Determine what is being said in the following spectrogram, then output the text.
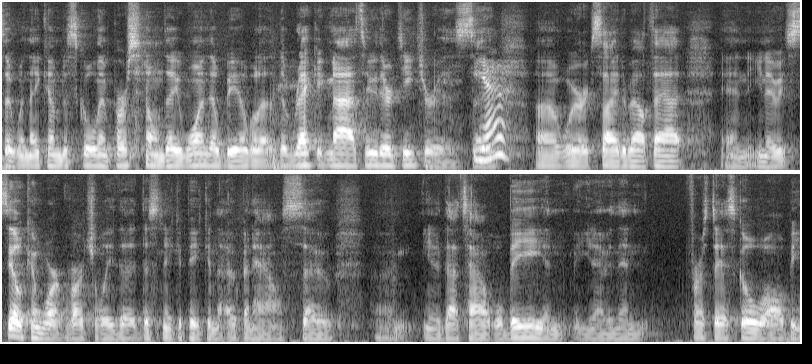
So when they come to school in person on day one, they'll be able to, to recognize who their teacher is. So Yeah. Uh, we're excited about that, and you know it still can work virtually the the sneak a peek and the open house. So um, you know that's how it will be, and you know and then first day of school will all be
